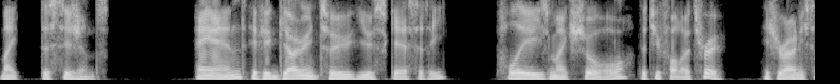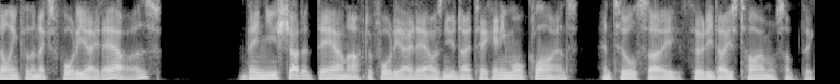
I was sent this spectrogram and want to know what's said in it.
make decisions. And if you're going to use scarcity, please make sure that you follow through. If you're only selling for the next 48 hours, then you shut it down after 48 hours and you don't take any more clients until, say, 30 days' time or something.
